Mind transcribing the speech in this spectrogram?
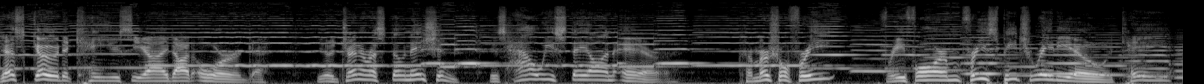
Just go to kuci.org. Your generous donation is how we stay on air. Commercial free, free form, free speech radio, KUCI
